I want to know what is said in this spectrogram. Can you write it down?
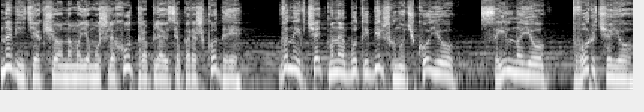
Навіть якщо на моєму шляху трапляються перешкоди, вони вчать мене бути більш гнучкою, сильною, творчою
